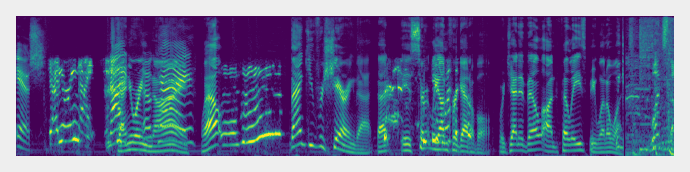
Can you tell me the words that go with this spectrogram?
ish. January 9th. Ninth? January okay. 9th. Well, Mm-hmm. thank you for sharing that. That is certainly unforgettable. We're Jenn and Bill on Philly's B101. What's the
